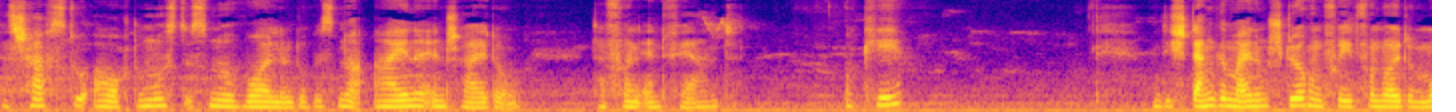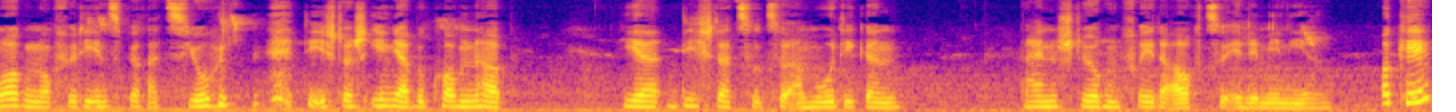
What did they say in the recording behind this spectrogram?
Das schaffst du auch, du musst es nur wollen, du bist nur eine Entscheidung davon entfernt. Okay? Und ich danke meinem Störenfried von heute Morgen noch für die Inspiration, die ich durch ihn ja bekommen habe, hier dich dazu zu ermutigen, deine Störenfriede auch zu eliminieren. Okay,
